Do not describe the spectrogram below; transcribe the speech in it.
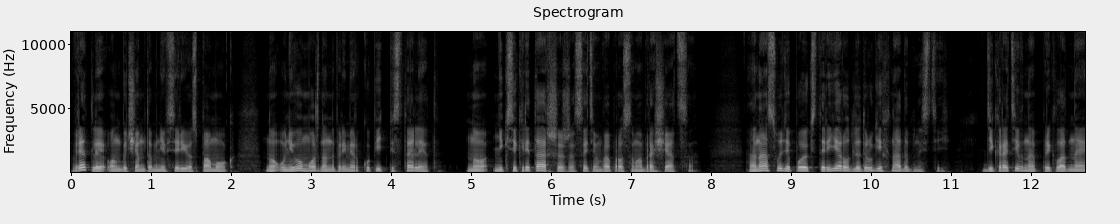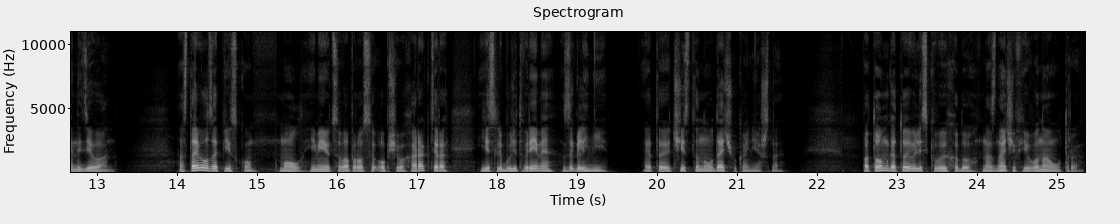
Вряд ли он бы чем-то мне всерьез помог, но у него можно, например, купить пистолет. Но не к секретарше же с этим вопросом обращаться. Она, судя по экстерьеру, для других надобностей. Декоративно-прикладная на диван. Оставил записку, мол, имеются вопросы общего характера, если будет время, загляни. Это чисто на удачу, конечно. Потом готовились к выходу, назначив его на утро.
